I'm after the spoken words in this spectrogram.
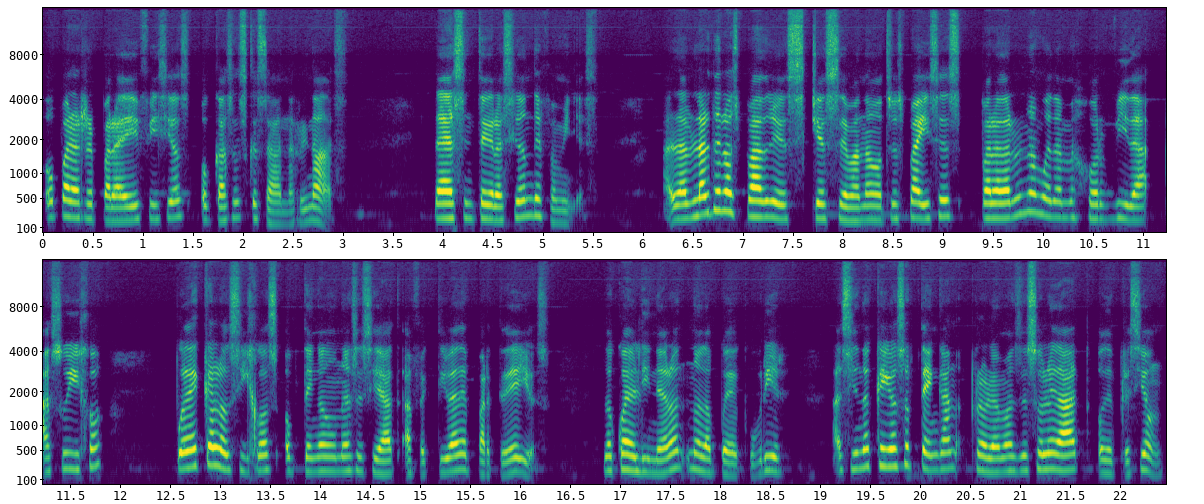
o para reparar edificios o casas que estaban arruinadas. La desintegración de familias. Al hablar de los padres que se van a otros países para dar una buena mejor vida a su hijo, puede que los hijos obtengan una sociedad afectiva de parte de ellos, lo cual el dinero no lo puede cubrir, haciendo que ellos obtengan problemas de soledad o depresión.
